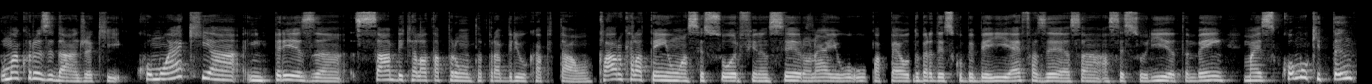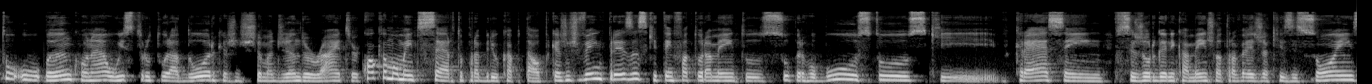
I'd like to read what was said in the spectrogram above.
Uma curiosidade aqui, como é que a empresa sabe que ela está pronta para abrir o capital? Claro que ela tem um assessor financeiro, né, e o, o papel do Bradesco BBI é fazer essa assessoria também, mas como que tanto o banco, né, o estruturador, que a gente chama de underwriter, qual que é o momento certo para abrir o capital? Porque a gente vê empresas que têm faturamentos super robustos, que crescem, seja organicamente ou através de aquisições,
